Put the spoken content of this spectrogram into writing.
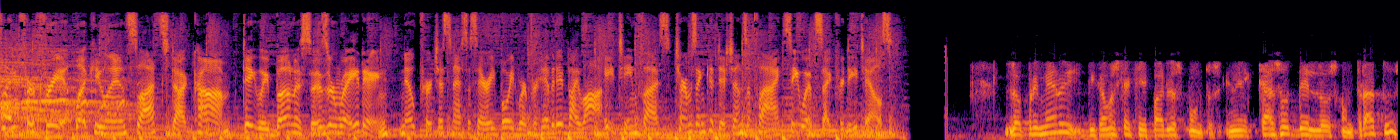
Play for free at LuckyLandSlots.com. Daily bonuses are waiting. No purchase necessary. Void where prohibited by law. 18 plus. Terms and conditions apply. See website for details. Lo primero, digamos que aquí hay varios puntos. En el caso de los contratos,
